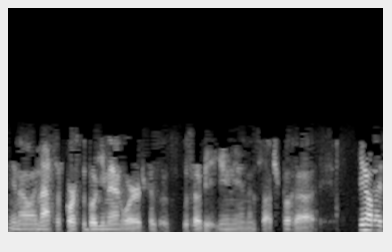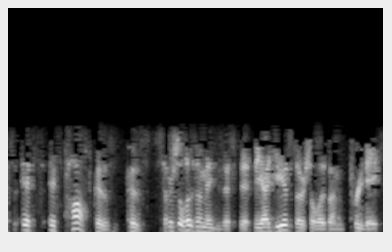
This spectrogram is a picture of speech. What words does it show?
you know, and that's of course the boogeyman word because of the Soviet Union and such. But uh, you know, it's it's it's tough because because socialism existed. The idea of socialism predates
